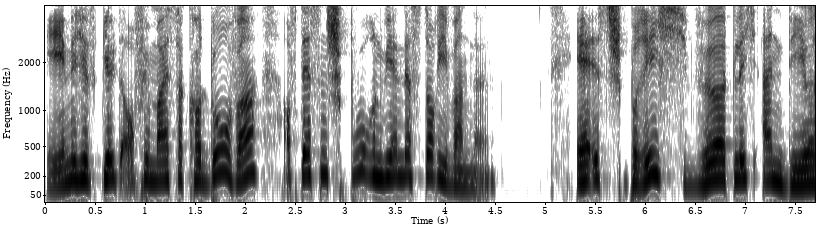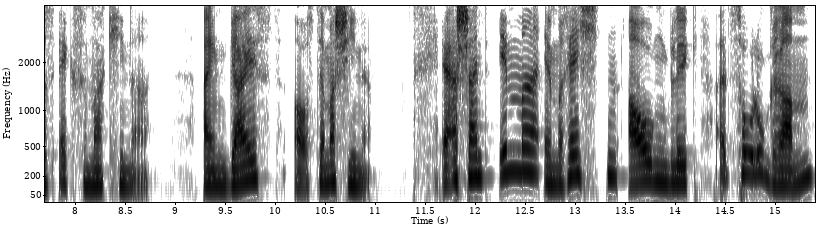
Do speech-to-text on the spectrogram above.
Ähnliches gilt auch für Meister Cordova, auf dessen Spuren wir in der Story wandeln. Er ist sprichwörtlich ein Deus ex machina, ein Geist aus der Maschine. Er erscheint immer im rechten Augenblick als Hologramm,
